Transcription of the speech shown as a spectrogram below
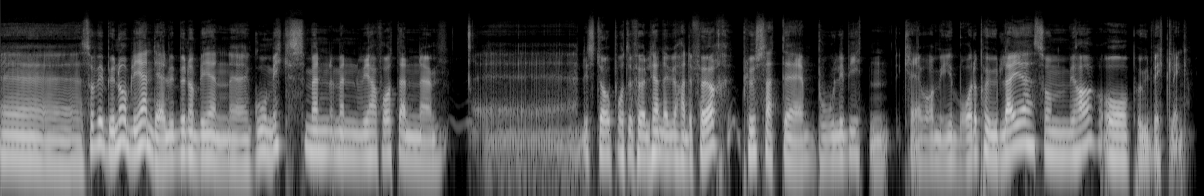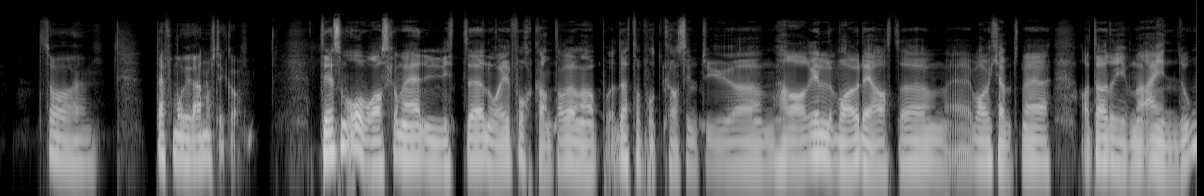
Eh, så vi begynner å bli en del. Vi begynner å bli en eh, god miks, men, men vi har fått en eh, litt større portefølje enn det vi hadde før. Pluss at eh, boligbiten krever mye både på utleie, som vi har, og på utvikling. Så eh, derfor må vi være noen stykker. Det som overraska meg litt eh, nå i forkant av denne, dette podkastintervjuet, eh, herr Arild, var jo det at jeg var jo kjent med at dere driver med eiendom.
